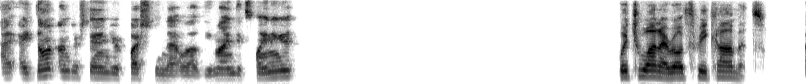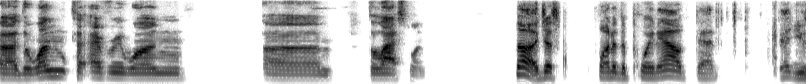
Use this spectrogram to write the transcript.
I, I don't understand your question that well. Do you mind explaining it? Which one? I wrote three comments. Uh, the one to everyone, um, the last one. No, I just wanted to point out that that you,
